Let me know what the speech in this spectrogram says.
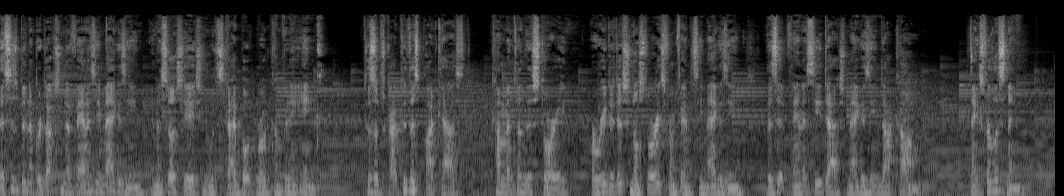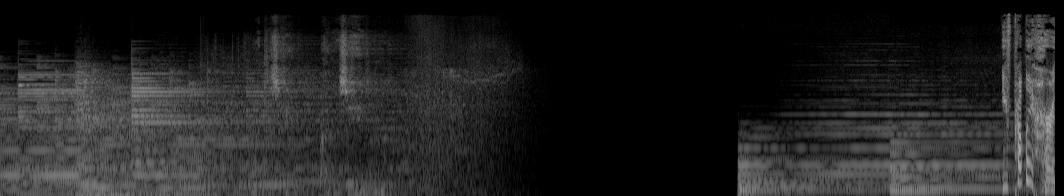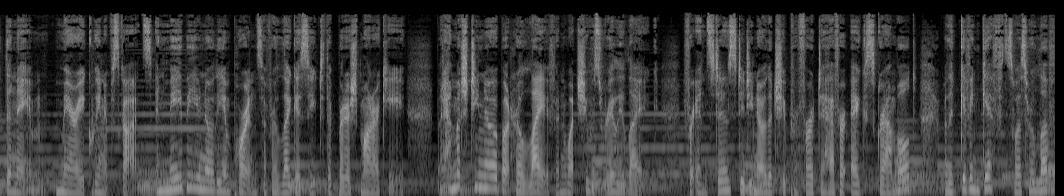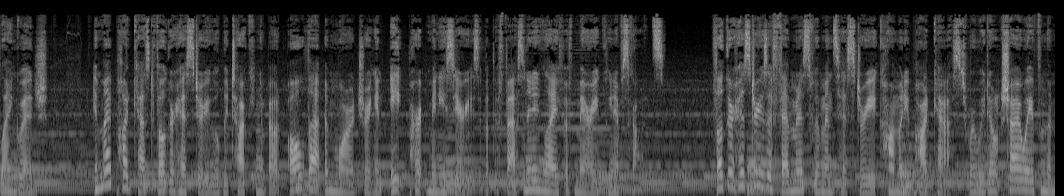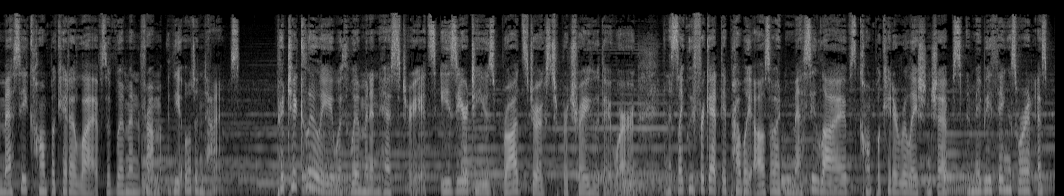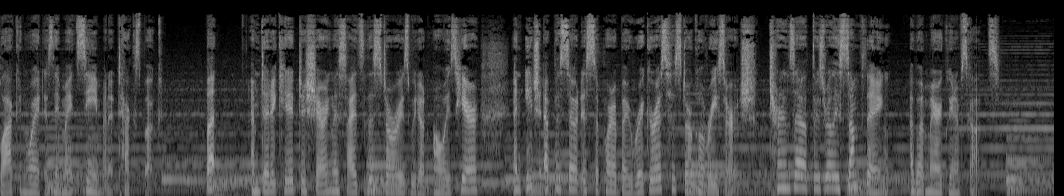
This has been a production of Fantasy Magazine in association with Skyboat Road Company, Inc. To subscribe to this podcast, comment on this story, or read additional stories from Fantasy Magazine, visit fantasy-magazine.com. Thanks for listening. Probably heard the name Mary, Queen of Scots, and maybe you know the importance of her legacy to the British monarchy. But how much do you know about her life and what she was really like? For instance, did you know that she preferred to have her eggs scrambled, or that giving gifts was her love language? In my podcast, Vulgar History, we'll be talking about all that and more during an eight part mini-series about the fascinating life of Mary, Queen of Scots. Vulgar History is a feminist women's history comedy podcast where we don't shy away from the messy, complicated lives of women from the olden times. Particularly with women in history, it's easier to use broad strokes to portray who they were, and it's like we forget they probably also had messy lives, complicated relationships, and maybe things weren't as black and white as they might seem in a textbook. But I'm dedicated to sharing the sides of the stories we don't always hear, and each episode is supported by rigorous historical research. Turns out there's really something about Mary Queen of Scots.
